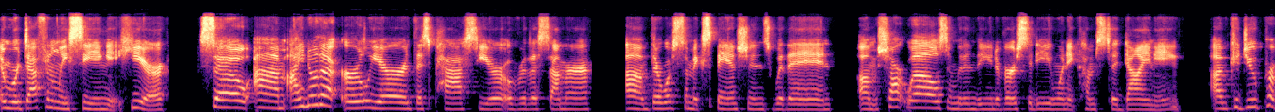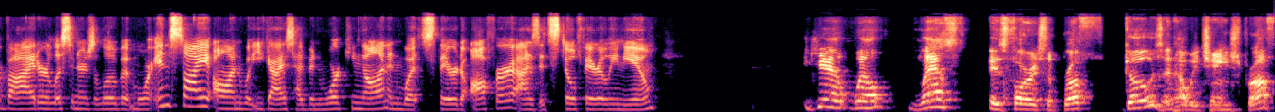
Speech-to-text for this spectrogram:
and we're definitely seeing it here. So um, I know that earlier this past year over the summer, um, there was some expansions within um, Chartwells and within the university when it comes to dining. Um, could you provide our listeners a little bit more insight on what you guys had been working on and what's there to offer as it's still fairly new? Yeah, well, last as far as the Brough goes and how we changed Brough,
